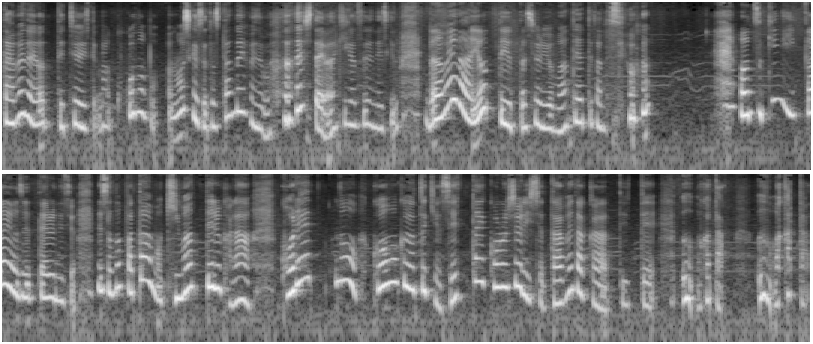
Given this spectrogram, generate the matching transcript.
ダメだよって注意して、まあ、ここのあのもしかするとスタンド F でも話したような気がするんですけどダメだよって言った処理をまたやってたんですよ もう月に1回は絶対やるんですよ。で、そのパターンも決まってるから、これの項目の時は絶対この処理しちゃダメだからって言って、うん、分かった。うん分かったっ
